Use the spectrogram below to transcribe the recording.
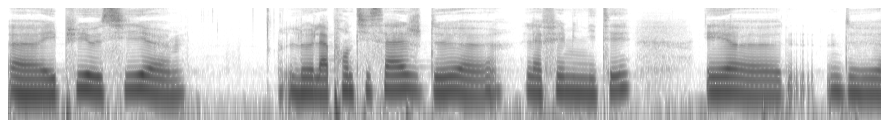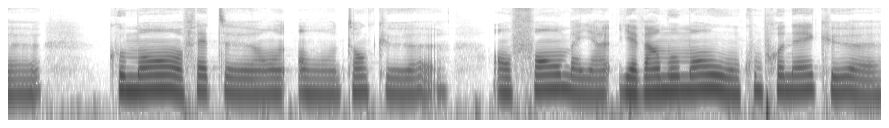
et puis aussi l'apprentissage de la féminité et de comment en fait euh, en, tant que euh, enfant, bah, il y, avait un moment où on comprenait que euh,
